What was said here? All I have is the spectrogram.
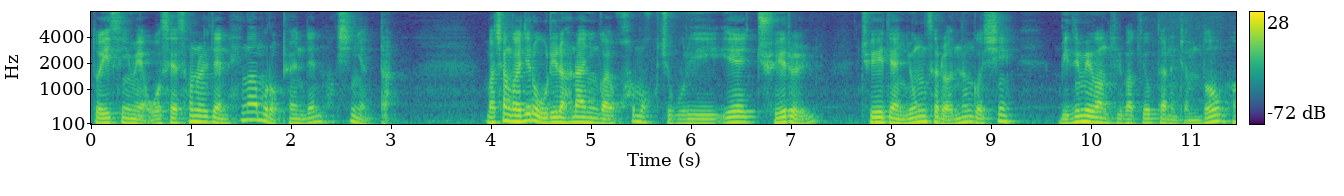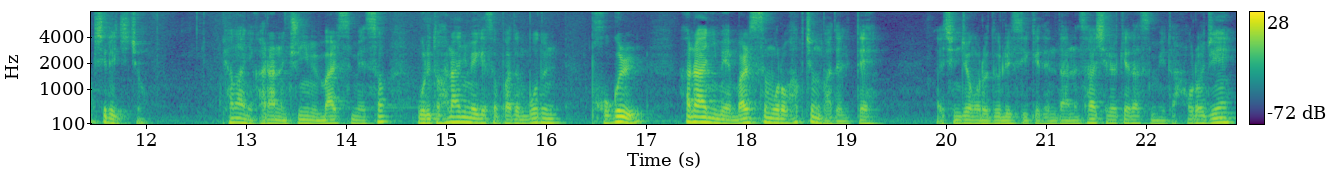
또 예수님의 옷에 손을 댄 행함으로 표현된 확신이었다. 마찬가지로 우리를 하나님과의 화목 즉 우리의 죄를 죄에 대한 용서를 얻는 것이 믿음의 간 길밖에 없다는 점도 확실해지죠. 평안히 가라는 주님의 말씀에서 우리도 하나님에게서 받은 모든 복을 하나님의 말씀으로 확증받을 때 진정으로 누릴 수 있게 된다는 사실을 깨닫습니다. 오로지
